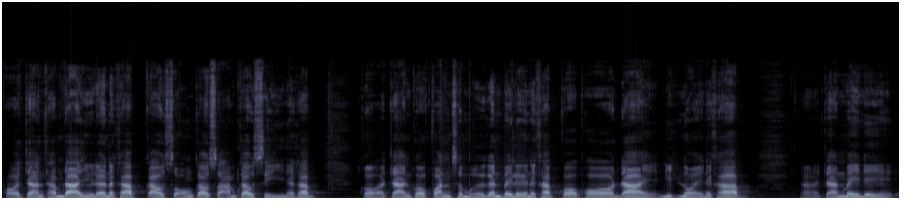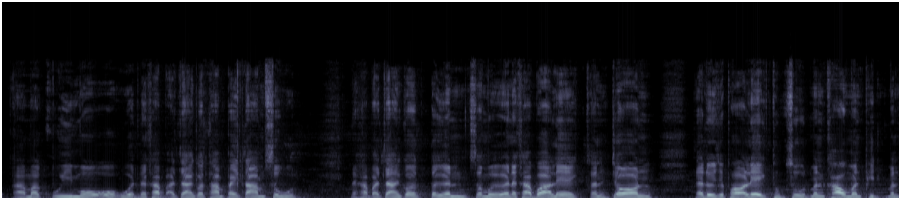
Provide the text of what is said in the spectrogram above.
เพราะอาจารย์ทำได้อยู่แล้วนะครับ 92 93 94 นะครับ ก็อาจารย์ก็ฟันเสมอกันไปเลยนะครับ ก็พอได้นิดหน่อยนะครับ อาจารย์ไม่ได้มาคุยโมโอ้อวดนะครับ อาจารย์ก็ทำไปตามสูตรนะครับ อาจารย์ก็เตือนเสมอนะครับว่าเลขสัญจร และโดยเฉพาะเลขทุกสูตรมันเข้ามันผิดมัน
